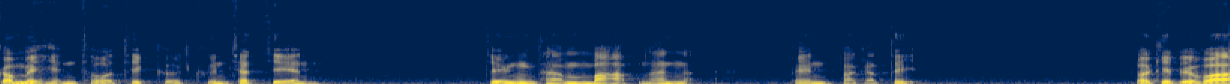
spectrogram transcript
ก็ไม่เห็นโทษที่เกิดขึ้นชัดเจน จึงทำบาปนั้นเป็นปกติเราคิดไปว่า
